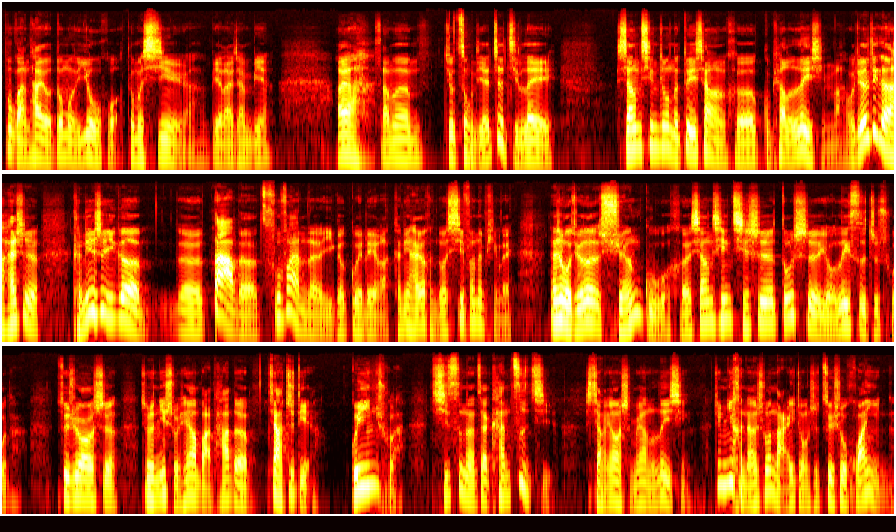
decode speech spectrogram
不管它有多么的诱惑，多么吸引人，别来沾边。哎呀，咱们就总结这几类相亲中的对象和股票的类型吧。我觉得这个还是肯定是一个呃大的粗泛的一个归类了，肯定还有很多细分的品类。但是我觉得选股和相亲其实都是有类似之处的。最重要的是，就是你首先要把它的价值点归因出来，其次呢，再看自己想要什么样的类型。就你很难说哪一种是最受欢迎的。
